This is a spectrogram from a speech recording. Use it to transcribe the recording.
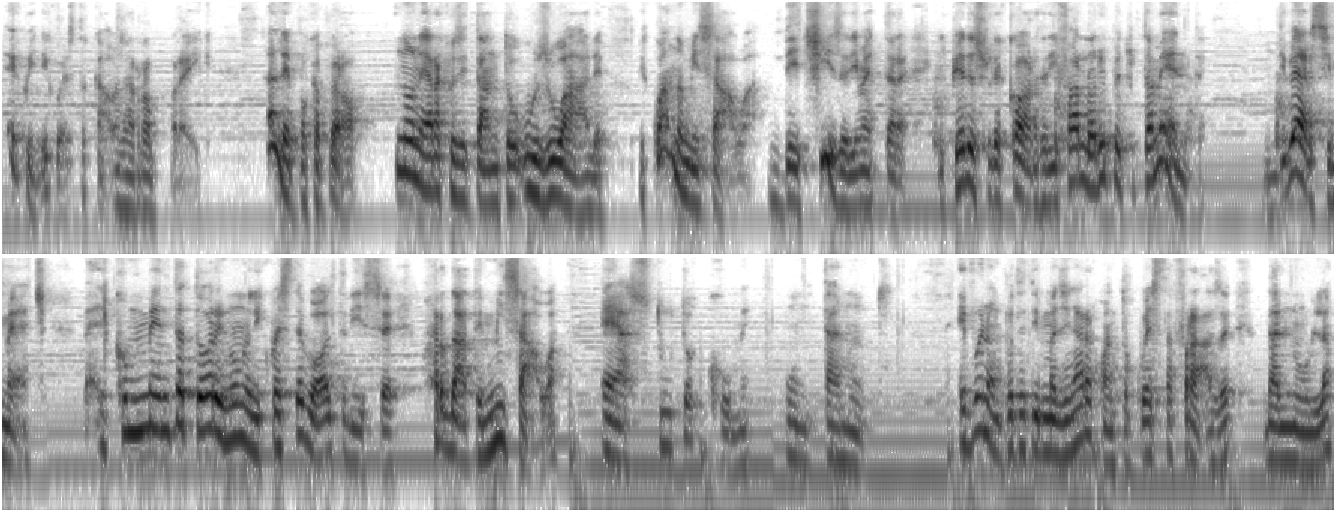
e quindi questo causa il rope break. All'epoca però non era così tanto usuale e quando Misawa decise di mettere il piede sulle corde, di farlo ripetutamente in diversi match, beh, il commentatore in una di queste volte disse guardate Misawa è astuto come un tanuki. E voi non potete immaginare quanto questa frase dal nulla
